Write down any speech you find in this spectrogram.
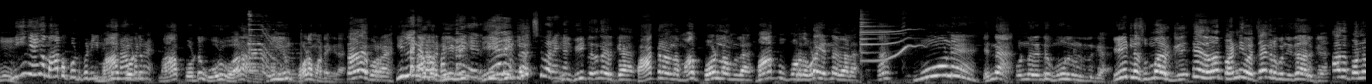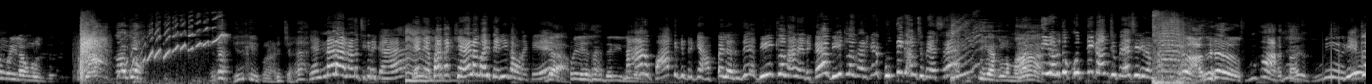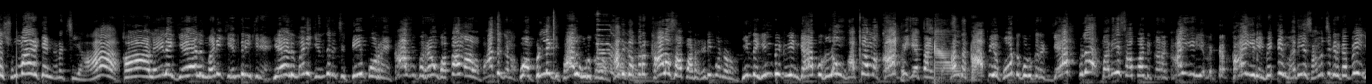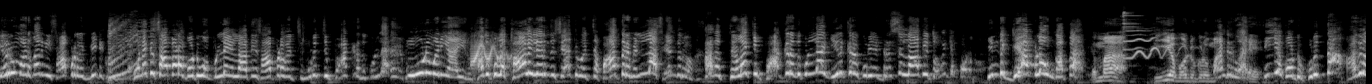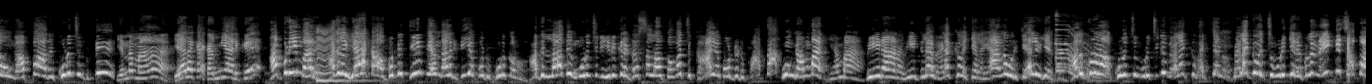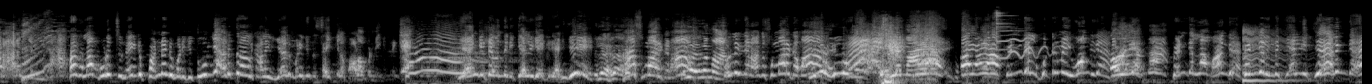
நீங்க எங்க மாப்ப போட்டு பண்ணிட்டு மா இருக்கீங்க? நான் போட்டு பண்றேன். மா போட்டு ஒரு வாரம். நீயும் போட மாட்டேங்கிற. நானே போடுறேன். இல்லங்க நான் நீ வீட்ல- முடிச்சிட்டு வரேங்க. நீ தானே இருக்க? பாக்கலாம்ல மா போடலாம்ல. மாப்பு போறத விட என்ன வேலை? மூணு. என்ன? ஒண்ணு ரெண்டு மூணு இருக்க. வீட்டுல சும்மா இருக்கு. இதெல்லாம் பண்ணி வச்சா கொஞ்சம் இதா இருக்கு. அதை பண்ண முடியல உங்களுக்கு. என்னடா நினைச்சுக்கிருக்க என்னை பார்த்தா கேள மாதிரி தெரியுதா உனக்கு? இல்ல, அப்படி எல்லாம் தெரியல. நான் பாத்துக்கிட்டு இருக்கேன். அப்பையில இருந்து வீட்டுல தானே இருக்க? தானே இருக்க? குத்தி காமிச்சு பேசுறேன். குத்தி காட்டலாமா? குத்தி எடுத்து காமிச்சு பேசிடுவேன் அது சும்மா த- துணி இருக்கு. வீட்டுல சும்மா இருக்கேன்னு நினைச்சியா? காலையில ஏழு மணிக்கு எந்திரிக்கிறேன். ஏழு மணிக்கு எந்திரிச்சு டீ போடுறேன். காஃபி போடுறேன். உங்க அப்பா அம்மாவை பாத்துக்கணும். உன் பிள்ளைக்கு பால் கொடுக்கணும். அதுக்கப்புறம் காலை சாப்பாடு ரெடி பண்ணணும். இந்த இன் பிட்வீன் கேப்புக்குள்ள உங்க அப்பா அம்மா காப்பி கேட்பாங்க அந்த காப்பியை போட்டு கொடுக்குற கேப்ல மதிய சாப்பாட்டுக்கான காய்கறியை வெட்ட காய்கறி வெட்டி மதியம் சமைச்சுக்கிறப்ப எருமாடு மாதிரி நீ சாப்பிடுற வீட்டுக்கு. உனக்கு சாப்பாடு போட்டு உன் பிள்ளை எல்லாத்தையும் சாப்பிட வச்சு முடிச்சு பாக்குறதுக்குள்ள மூணு மணி ஆயிரும். அதுக்குள்ள காலையில இருந்து சேர்த்து வச்ச பாத்திரம் எல்லாம் சேர்ந்துரும். அதை திளக்கி பாக்குறதுக்குள்ள இருக்கக்கூடிய ட்ரெஸ் எல்லாத்தையும் துவைக்க போடணும். இந்த கேப்ல உங்க அப்பா அம்மா டீய போட்டு கொடுமா மாண்டுருவாரு டீய போட்டு கொடுத்தா உங்க அப்பா அதை குடிச்சு விட்டு என்னம்மா ஏலக்காய் கம்மியா இருக்கு? அப்படியே பாரு அதுல ஏலக்காய் போட்டு திருப்பி அந்த டீய போட்டு கொடுக்கணும். அது எல்லாத்தையும் முடிச்சிட்டு இருக்கிற ட்ரெஸ் எல்லாம் துவைச்சு காய போட்டுட்டு பார்த்தா உங்க அம்மா ஏமா வீடான வீட்டுல விளக்கு வைக்கலையான்னு ஒரு கேள்வி கேட்கும். அதுக்குள்ள நான் குளிச்சு முடிச்சிட்டு விளக்கு வைக்கணும். விளக்கு வச்சு முடிக்கிறதுக்குள்ள நைட்டு சாப்பாடு ஆரம்பிச்சிருக்கா அதெல்லாம் முடிச்சு நைட்டு பன்னெண்டு மணிக்கு தூங்கி அடுத்த நாள் காலை ஏழு மணிக்கு சைக்கிள் ஃபாலோ பண்ணிட்டு இருக்கேன். என்கிட்ட வந்து நீ கேள்வி கேட்கிறீங்க. நான் சும்மா இருக்கணும். சொல்லுங்க நாங்க சும்மா இருக்கமா? பெண்கள் ஒற்றுமை வாங்குங்க பெண்கள்லாம் வாங்க. பெண்கள் இந்த கேள்வி கேளுங்க.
